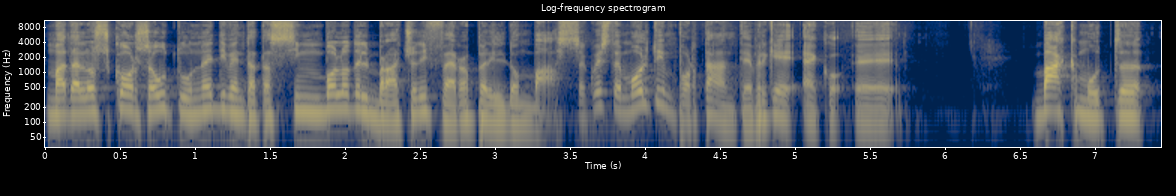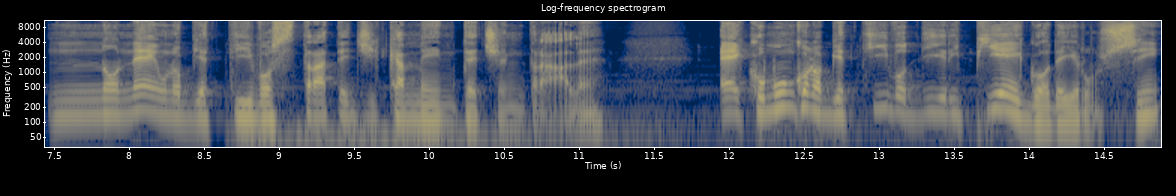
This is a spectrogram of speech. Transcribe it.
ma dallo scorso autunno è diventata simbolo del braccio di ferro per il Donbass. Questo è molto importante perché, ecco, eh, Bakhmut non è un obiettivo strategicamente centrale è comunque un obiettivo di ripiego dei russi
